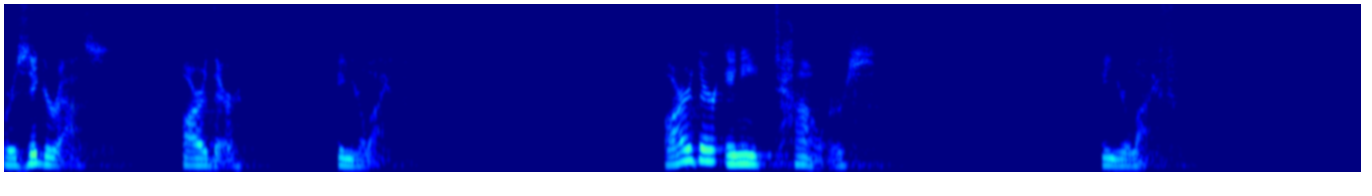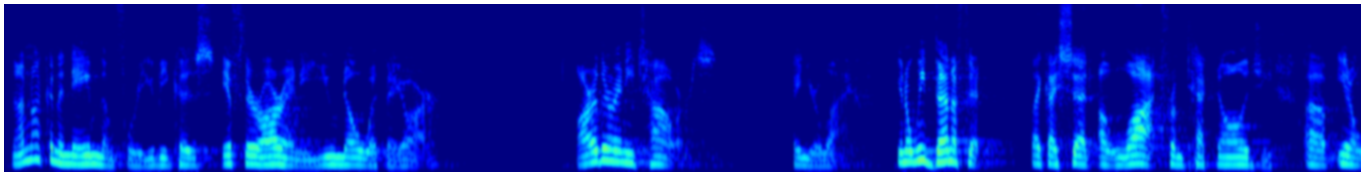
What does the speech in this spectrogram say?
or ziggurats are there in your life? Are there any towers? In your life. Now, I'm not going to name them for you because if there are any, you know what they are. Are there any towers in your life? You know, we benefit, like I said, a lot from technology. Uh, you know,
